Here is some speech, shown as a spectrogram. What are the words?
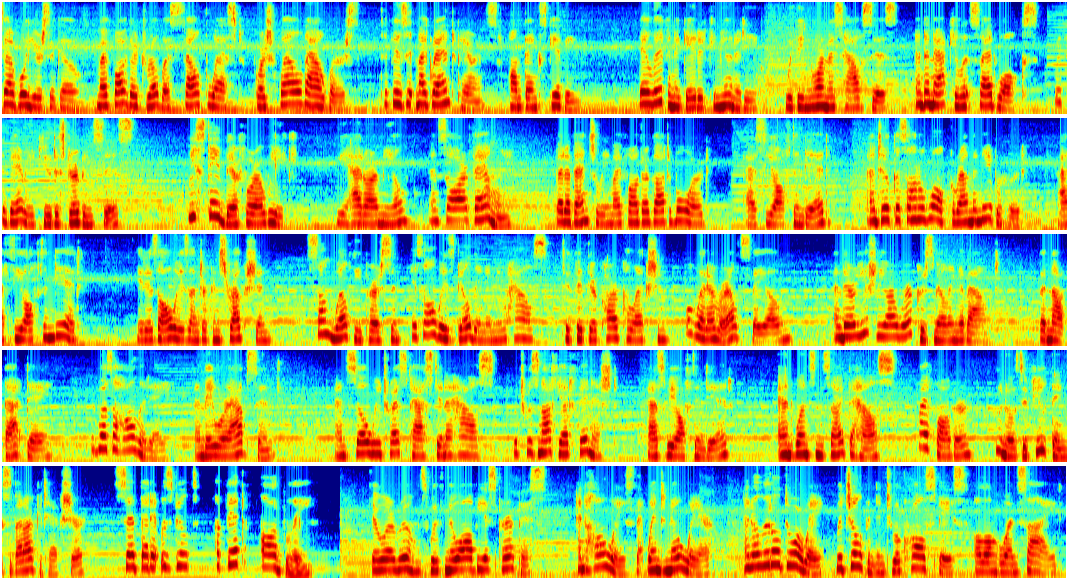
Several years ago, my father drove us southwest for 12 hours to visit my grandparents on Thanksgiving. They live in a gated community with enormous houses and immaculate sidewalks with very few disturbances. We stayed there for a week. We had our meal and saw our family, but eventually my father got bored, as he often did, and took us on a walk around the neighborhood, as he often did. It is always under construction. Some wealthy person is always building a new house to fit their car collection or whatever else they own, and there usually are workers milling about. But not that day. It was a holiday, and they were absent. And so we trespassed in a house which was not yet finished, as we often did. And once inside the house, my father, who knows a few things about architecture, said that it was built a bit oddly. There were rooms with no obvious purpose, and hallways that went nowhere, and a little doorway which opened into a crawl space along one side.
